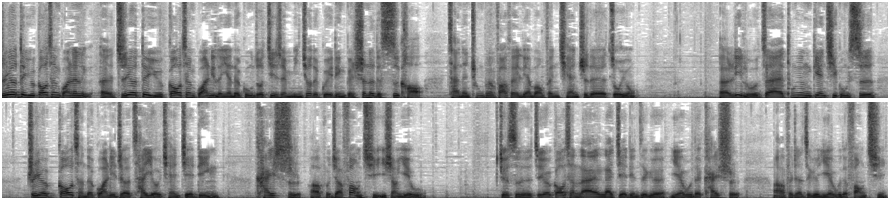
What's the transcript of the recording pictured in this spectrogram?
只有对于高层管理，呃，只有对于高层管理人员的工作进行明确的规定跟深入的思考，才能充分发挥联邦分权制的作用。呃，例如在通用电气公司，只有高层的管理者才有权决定开始啊或者放弃一项业务，就是只有高层来来决定这个业务的开始啊或者这个业务的放弃。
